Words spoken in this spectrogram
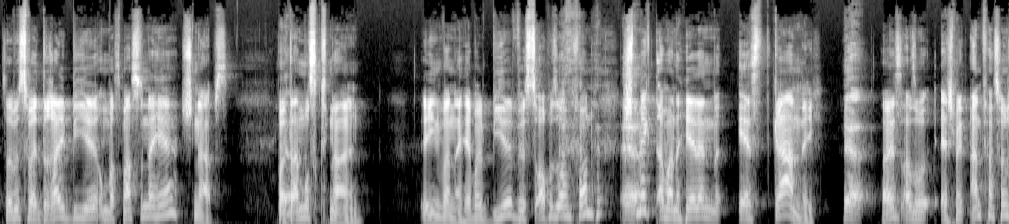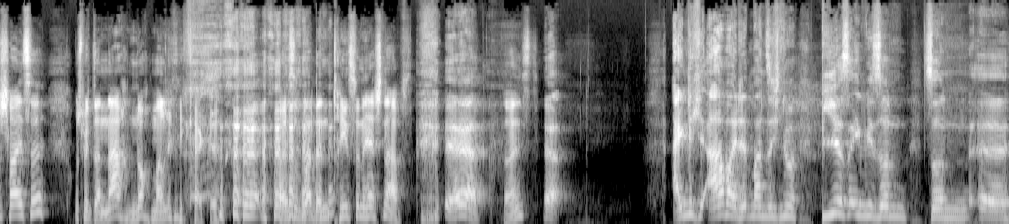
So, dann bist du bei drei Bier und was machst du nachher? Schnaps. Weil Ja. dann muss knallen. Irgendwann nachher. Weil Bier wirst du auch besoffen von, schmeckt aber nachher dann erst gar nicht. Ja. Weißt also er schmeckt anfangs schon scheiße und schmeckt danach nochmal richtig kacke. weißt du, weil dann trinkst du nachher Schnaps. Ja, ja. Weißt Ja. Eigentlich arbeitet man sich nur. Bier ist irgendwie so ein, so ein äh,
